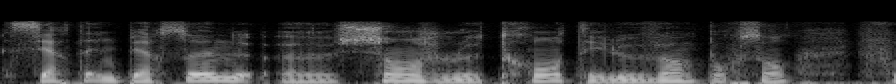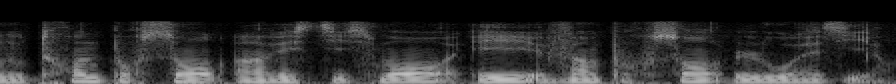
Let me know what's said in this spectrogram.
certaines personnes euh, changent le 30 et le 20%, font 30% investissement et 20% loisirs.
